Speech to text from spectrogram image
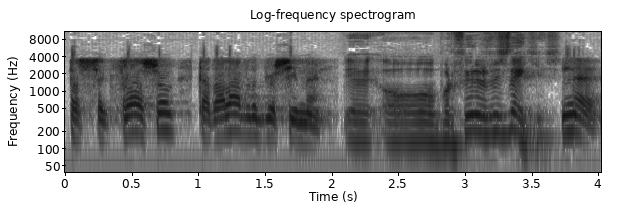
Θα σας εκφράσω, καταλάβετε ποιος είμαι. Ε, ο Πορφύριος Βυσδέκης. Ναι,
